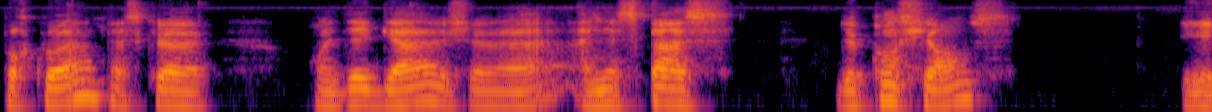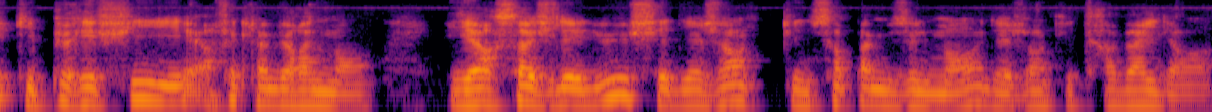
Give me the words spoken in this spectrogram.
Pourquoi? Parce qu'on dégage un espace de conscience et qui purifie en fait l'environnement. Et alors ça, je l'ai lu chez des gens qui ne sont pas musulmans, des gens qui travaillent dans, euh,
